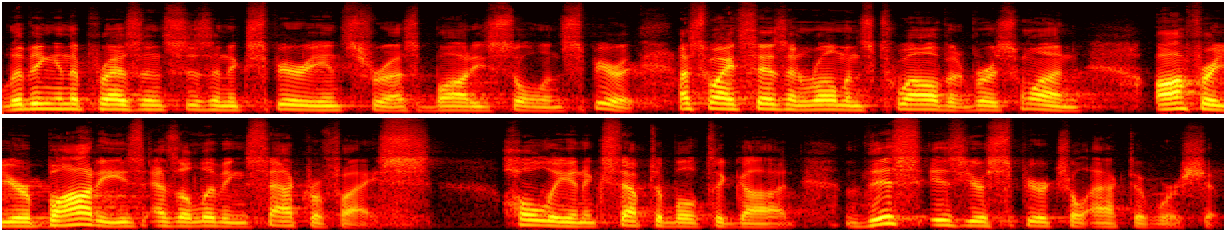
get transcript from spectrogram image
Living in the presence is an experience for us, body, soul, and spirit. That's why it says in Romans 12 at verse 1 offer your bodies as a living sacrifice, holy and acceptable to God. This is your spiritual act of worship.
